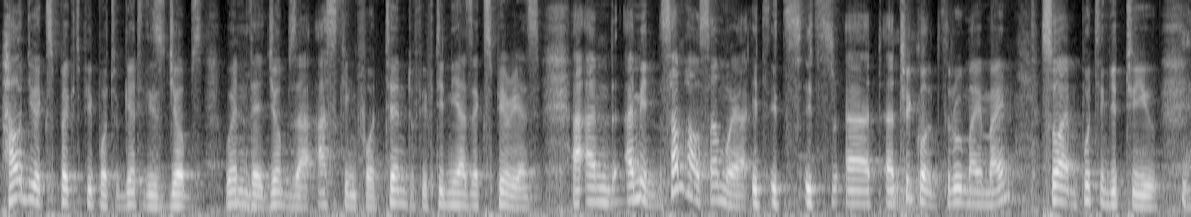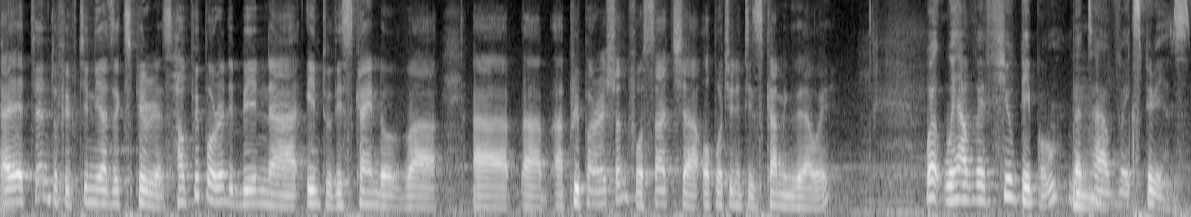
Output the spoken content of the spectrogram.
How do you expect people to get these jobs when the jobs are asking for 10 to 15 years experience? Uh, and I mean, somehow, somewhere, it, it's, it's uh, uh, trickled through my mind, so I'm putting it to you. Yeah. Uh, 10 to 15 years experience, have people already been uh, into this kind of uh, uh, uh, uh, preparation for such uh, opportunities coming their way? Well, we have a few people that Mm. have experience.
